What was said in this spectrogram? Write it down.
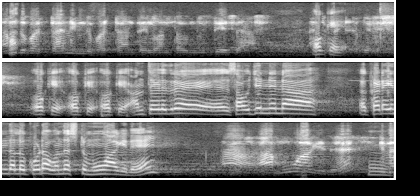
ನಮ್ದು ಪಟ್ಟ ನಿಮ್ದು ಪಟ್ಟ ಅಂತ ಹೇಳುವಂತ ಒಂದು ಉದ್ದೇಶ. Okay. ಓಕೆ ಓಕೆ ಓಕೆ ಅಂತ ಹೇಳಿದ್ರೆ ಸೌಜನ್ಯನ ಕಡೆಯಿಂದಲೂ ಕೂಡ ಒಂದಷ್ಟು ಮೂವ್ ಆಗಿದೆ. ಆ ಮೂವ್ ಆಗಿದೆ. ಇನ್ನ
